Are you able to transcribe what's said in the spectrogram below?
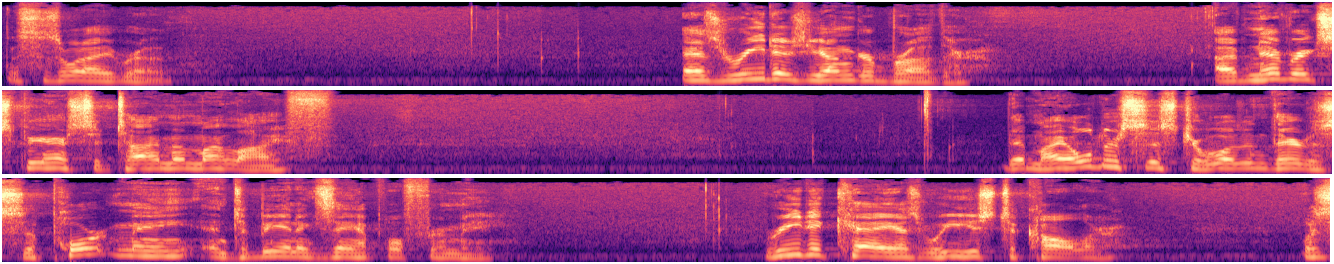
This is what I wrote. As Rita's younger brother, I've never experienced a time in my life that my older sister wasn't there to support me and to be an example for me. Rita Kay, as we used to call her, was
